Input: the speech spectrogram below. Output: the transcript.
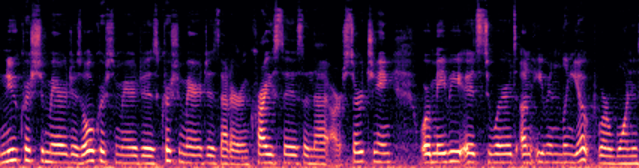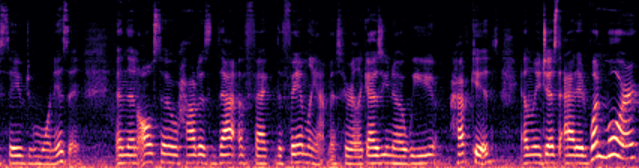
new Christian marriages, old Christian marriages, Christian marriages that are in crisis and that are searching, or maybe it's to where it's unevenly yoked, where one is saved and one isn't. And then also how does that affect the family atmosphere? Like as you know we have kids and we just added one more.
